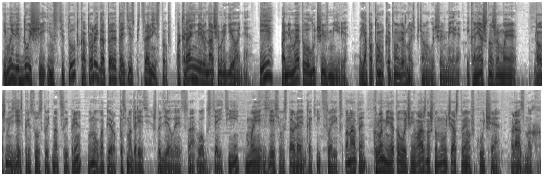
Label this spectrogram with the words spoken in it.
И мы ведущий институт, который готовит IT-специалистов, по крайней мере, в нашем регионе. И, помимо этого, лучший в мире. Я потом к этому вернусь, почему он лучший в мире. И, конечно же, мы должны здесь присутствовать на Ципре. Ну, во-первых, посмотреть, что делается в области IT. Мы здесь выставляем какие-то свои экспонаты. Кроме этого, очень важно, что мы участвуем в куче разных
